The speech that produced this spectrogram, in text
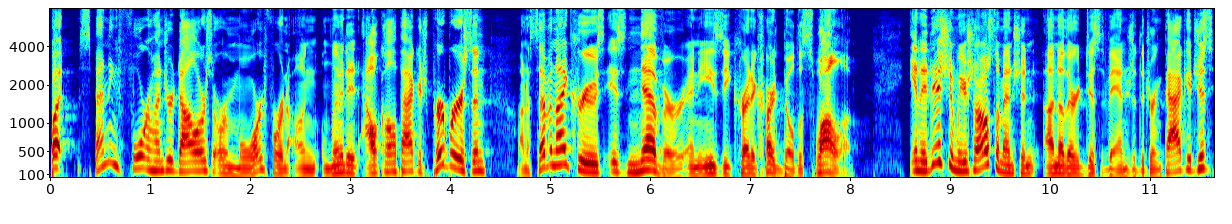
but spending $400 or more for an unlimited alcohol package per person on a seven night cruise is never an easy credit card bill to swallow. In addition, we should also mention another disadvantage of the drink packages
